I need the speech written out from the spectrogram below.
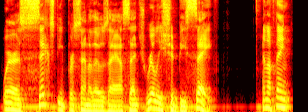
whereas 60% of those assets really should be safe. And I think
